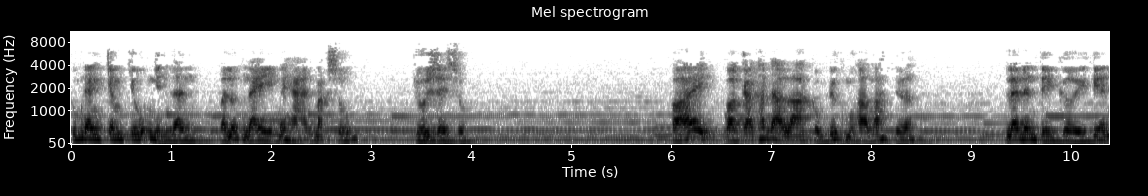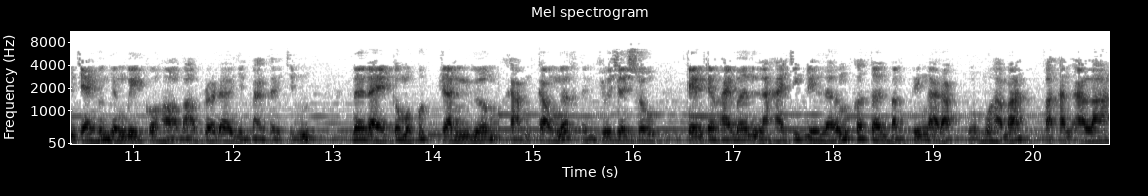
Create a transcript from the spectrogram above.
cũng đang chăm chú nhìn lên và lúc này mới hạ ánh mắt xuống. Chúa Giêsu. Phải, và cả Thánh Allah cùng Đức Muhammad nữa. Lenin thì cười khi anh chàng hướng dẫn viên của họ bảo Brother nhìn bàn thờ chính. Nơi này có một bức tranh gốm khảm cao ngất hình Chúa Giêsu kèm theo hai bên là hai chiếc đĩa lớn có tên bằng tiếng Ả Rập của Muhammad và Thánh Allah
